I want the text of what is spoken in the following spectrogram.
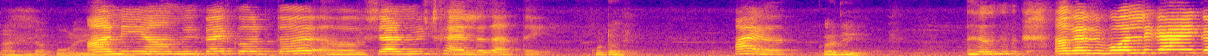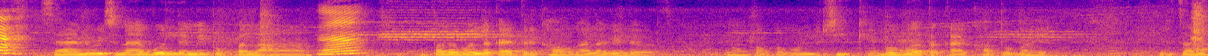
अंडा पोळी. आणि आम्ही काय करतोय सँडविच खायला जाते कुठं? बाहेर. कधी? अगर बोलले काय का? सँडविच नाही बोलले मी पप्पाला. हं? पप्पाला बोललं काहीतरी खाऊ घाला गेल्यावर. मग पप्पा बोलले ठीक आहे बघू आता काय खातो बाहेर. तर चला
